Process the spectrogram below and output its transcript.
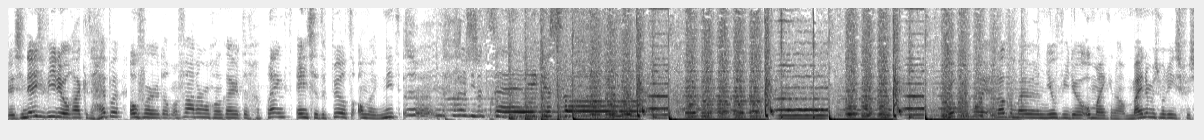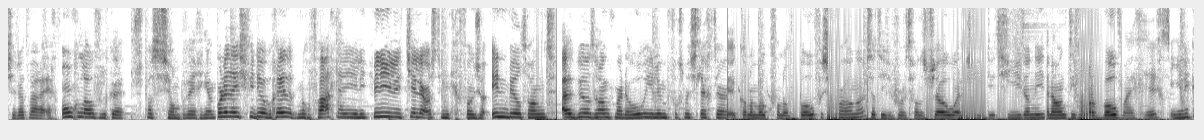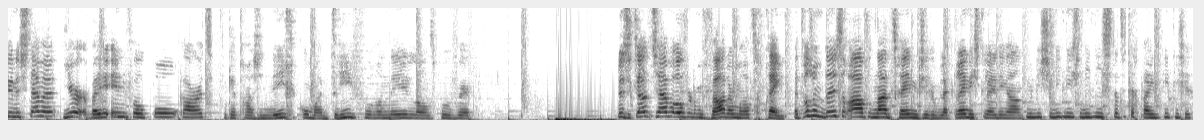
Dus in deze video ga ik het hebben over dat mijn vader me gewoon keihard heeft geprankt. Zet de pil, de ander niet. Mijn vader die met nieuwe video op mijn kanaal. Mijn naam is Maries Visser. Dat waren echt ongelofelijke spastische handbewegingen. Voordat deze video begint heb ik nog een vraagje aan jullie. Vinden jullie chiller als de microfoon zo in beeld hangt? Uit beeld hangt, maar dan horen jullie hem volgens mij slechter. Ik kan hem ook vanaf boven zeg maar hangen. Dus dat hij bijvoorbeeld van zo en dan zie je dit zie je dan niet. En dan hangt hij vanaf boven mij gericht. En jullie kunnen stemmen hier bij de info poll. Ik heb trouwens een 9,3 voor een Nederlands proefwerk dus ik zou het eens hebben over dat mijn vader me had geprankt. Het was op dinsdagavond na de training. Dus ik heb lekker trainingskleding aan. Moet niezen, niet niezen, niet niezen. Dat is echt pijn. Niet niezen.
